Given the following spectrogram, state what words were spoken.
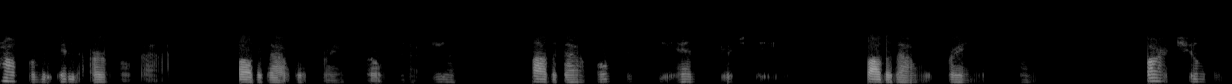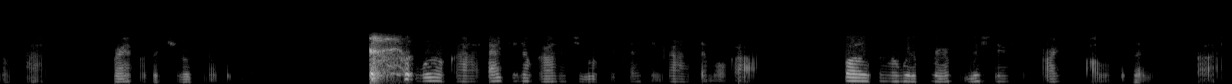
powerfully in the earth, oh God. Father God, we're praying for those that are ill. Father God, both physically and spiritually. Father God, praying that for our children, oh God. Praying for the children of this world, God. Asking, oh God, that you will protect and guide them, oh God. Father God, a prayer for missionaries for Christ, all over them, oh God.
